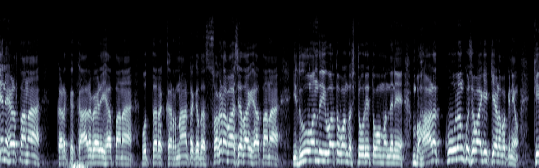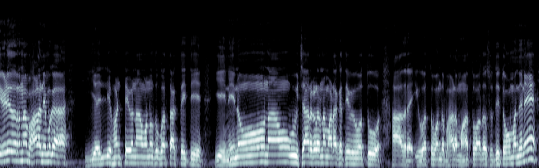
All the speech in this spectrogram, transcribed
ಏನು ಹೇಳ್ತಾನ? ಕಡಕ ಕಾರಬೇಳಿ ಹೇಳ್ತಾನೆ, ಉತ್ತರ ಕರ್ನಾಟಕದ ಸೊಗಡ ಭಾಷೆದಾಗ ಹೇಳ್ತಾನ. ಇದೂ ಒಂದು, ಇವತ್ತು ಒಂದು ಸ್ಟೋರಿ ತೊಗೊಂಬಂದಿನಿ. ಬಹಳ ಕೂಲಂಕುಷವಾಗಿ ಕೇಳ್ಬೇಕು ನೀವು. ಕೇಳಿದ್ರನ್ನ ಭಾಳ ನಿಮ್ಗೆ ಎಲ್ಲಿ ಹೊಂಟೇವಿ ನಾವು ಅನ್ನೋದು ಗೊತ್ತಾಗ್ತೈತಿ. ಏನೇನೋ ನಾವು ವಿಚಾರಗಳನ್ನು ಮಾಡಕತ್ತೀವಿ ಇವತ್ತು. ಆದರೆ ಇವತ್ತು ಒಂದು ಬಹಳ ಮಹತ್ವವಾದ ಸುದ್ದಿ ತೊಗೊಂಬಂದಿನಿ.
